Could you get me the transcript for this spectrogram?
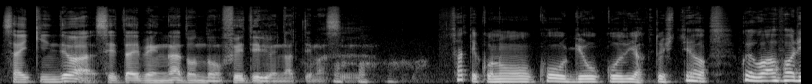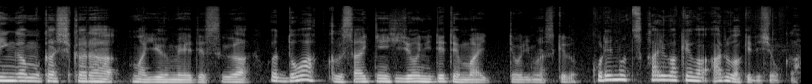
最近では生体弁がどんどん増えているようになっています。さてこの抗凝固薬としてはこれワーファリンが昔からまあ有名ですがこれドワック最近非常に出てまいっておりますけどこれの使い分けはあるわけでしょうか？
